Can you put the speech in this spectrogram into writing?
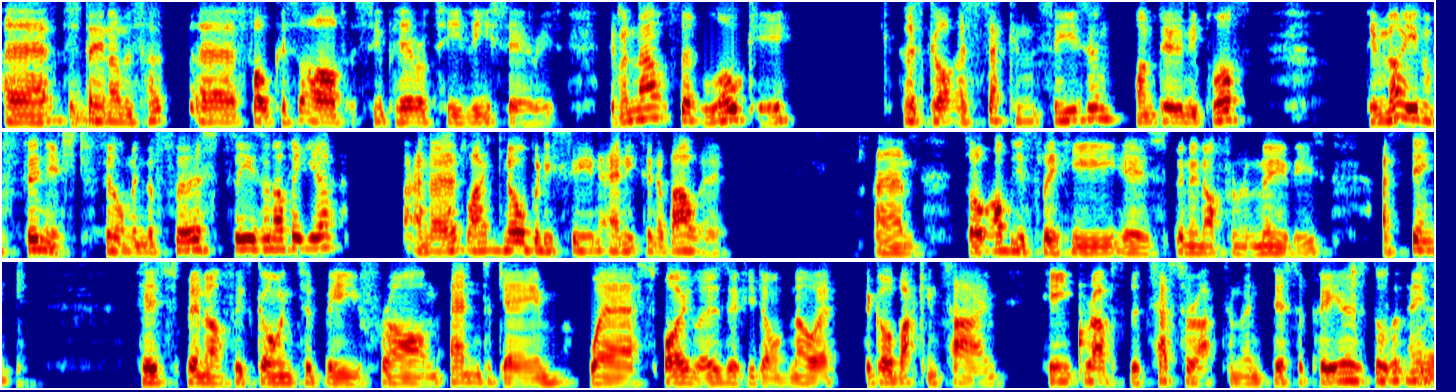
uh, staying on this uh, focus of superhero TV series, they've announced that Loki has got a second season on Disney Plus. They've not even finished filming the first season of it yet, and uh, like nobody's seen anything about it. Um, so obviously he is spinning off from the movies. I think his spin-off is going to be from Endgame, where spoilers, if you don't know it, they go back in time. He grabs the Tesseract and then disappears, doesn't he? Yeah.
